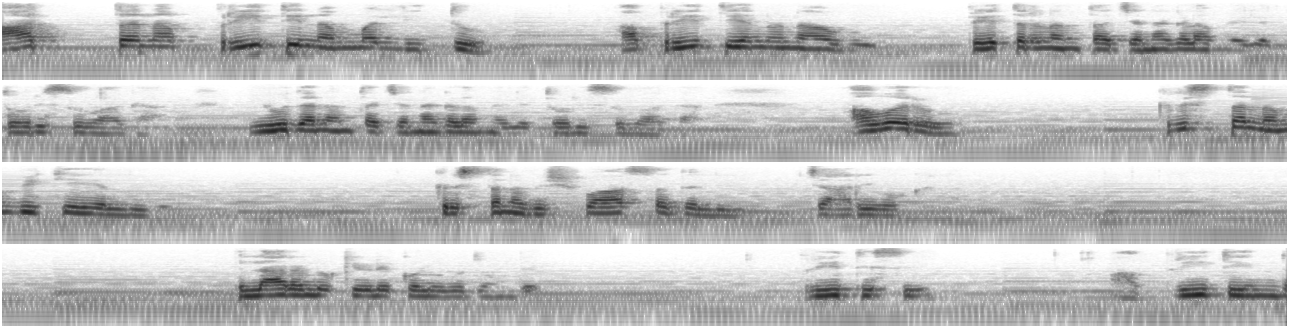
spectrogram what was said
ಆತನ ಪ್ರೀತಿ ನಮ್ಮಲ್ಲಿದ್ದು, ಆ ಪ್ರೀತಿಯನ್ನು ನಾವು ಪೇತ್ರನಂತ ಜನಗಳ ಮೇಲೆ ತೋರಿಸುವಾಗ ಯೂದನಂತ ಜನಗಳ ಮೇಲೆ ತೋರಿಸುವಾಗ ಅವರು ಕ್ರಿಸ್ತ ನಂಬಿಕೆಯಲ್ಲಿ ಕ್ರಿಸ್ತನ ವಿಶ್ವಾಸದಲ್ಲಿ ಜಾರಿ ಹೋಗಲ್ಲ. ಎಲ್ಲರಲ್ಲೂ ಕೇಳಿಕೊಳ್ಳುವುದೊಂದೇ ಪ್ರೀತಿಸಿ, ಆ ಪ್ರೀತಿಯಿಂದ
